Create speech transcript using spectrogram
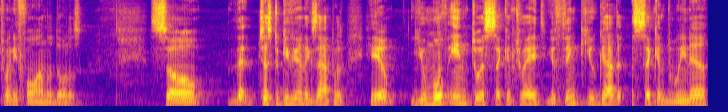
$2,400. So that just to give you an example here, you move into a second trade, you think you got a second winner,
